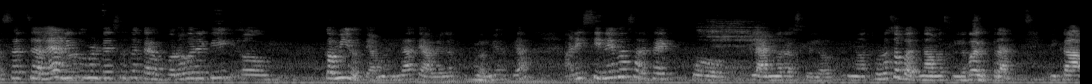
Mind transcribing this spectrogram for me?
तसंच झालंय. आणि तू म्हणतेस तसं अं, कमी होत्या महिला त्यावेळेला खूप. कमी होत्या. आणि सिनेमासारखा एक प्लॅनवर असलेलं किंवा थोडंसं बदनाम असलेलं. क्षेत्रात एका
